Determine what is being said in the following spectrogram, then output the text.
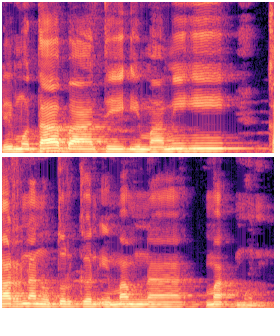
limutabati imamihi karena nuturkan imamna makmum.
